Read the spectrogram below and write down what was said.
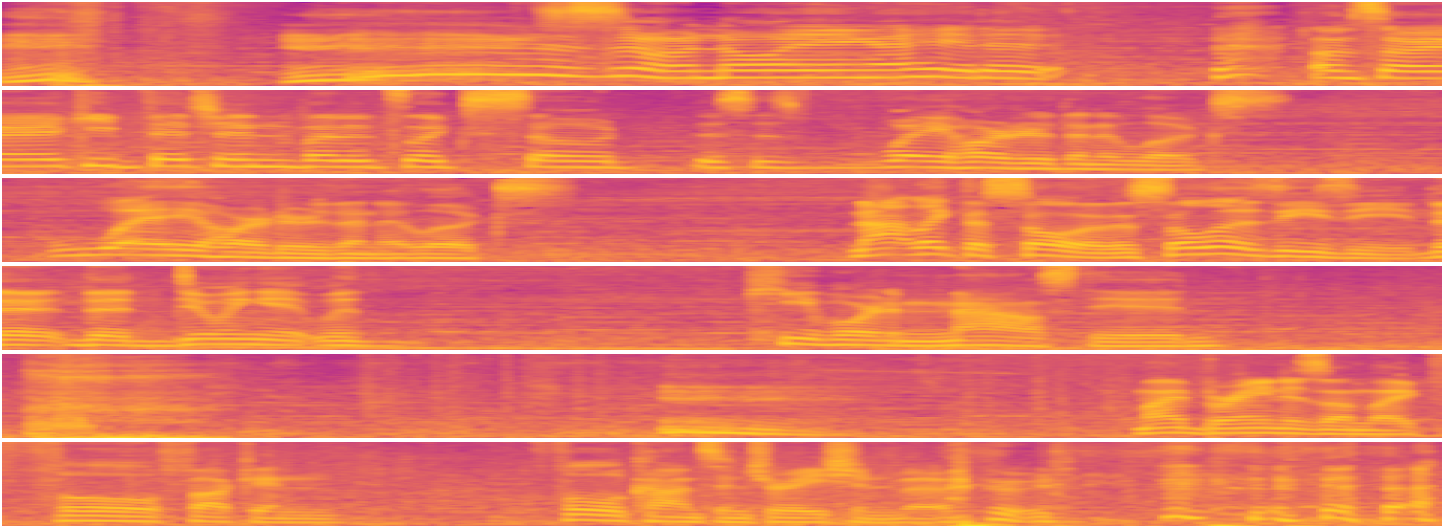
so annoying. I hate it. I'm sorry, I keep bitching, but it's like so. This is way harder than it looks. Way harder than it looks. Not like the solo. The solo is easy. The the doing it with keyboard and mouse, dude. My brain is on like full fucking full concentration mode.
